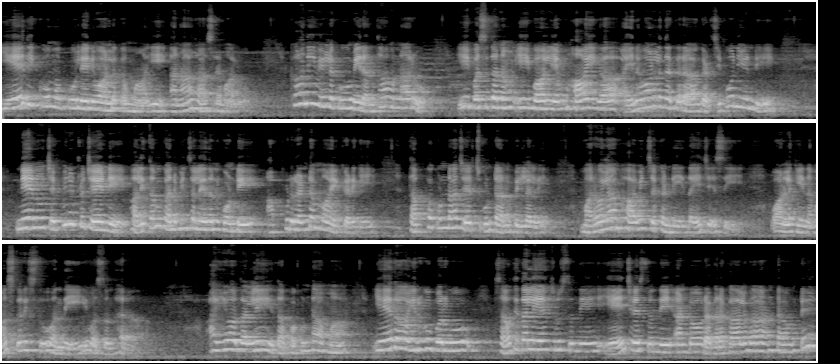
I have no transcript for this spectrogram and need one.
ఏ దిక్కు మొక్కు లేని వాళ్ళకమ్మ ఈ అనాథాశ్రమాలు. కానీ వీళ్ళకు మీరంతా ఉన్నారు. ఈ పసితనం ఈ బాల్యం హాయిగా అయిన వాళ్ళ దగ్గర గడిచిపోనియండి. నేను చెప్పినట్లు చేయండి. ఫలితం కనిపించలేదనుకోండి. అప్పుడు రండమ్మా ఇక్కడికి. తప్పకుండా చేర్చుకుంటాను పిల్లల్ని. మరోలా భావించకండి దయచేసి. వాళ్ళకి నమస్కరిస్తూ అంది వసుంధర. అయ్యో తల్లి తప్పకుండా అమ్మా. ఏదో ఇరుగు పొరుగు. సవతి తల్లి ఏం చూస్తుంది? ఏం చేస్తుంది? అంటూ రకరకాలుగా అంటా ఉంటే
